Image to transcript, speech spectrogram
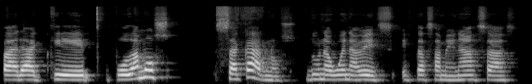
para que podamos sacarnos de una buena vez estas amenazas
